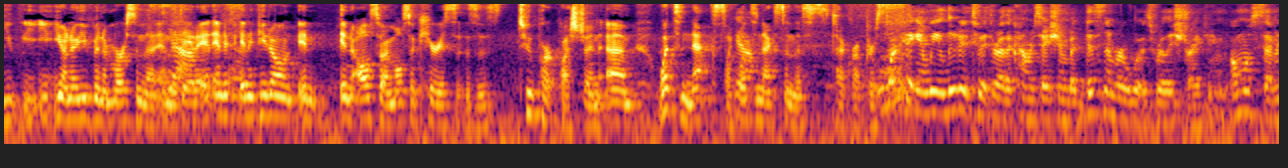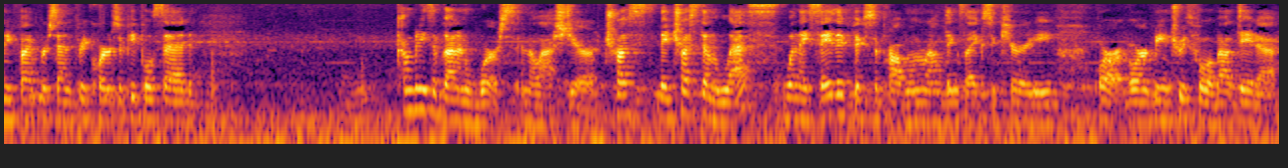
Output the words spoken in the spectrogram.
You, you, you know you've been immersed in the in the data and, and if and if you don't and, and also I'm also curious this is a two part question um, what's next like what's next in this Techruptor study One thing, and we alluded to it throughout the conversation, but this number was really striking. Almost 75%, three quarters of people said companies have gotten worse in the last year. Trust they trust them less when they say they fixed the problem around things like security or, or being truthful about data.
